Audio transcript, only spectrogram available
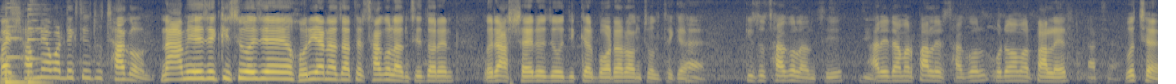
ভাই সামনে আবার দেখছি একটু ছাগল। না আমি এই যে কিছু ওই যে হরিয়ানা জাতের ছাগল আনছি ধরেন ওই রাজশাহীর ওই যে ওইদিককার বর্ডার অঞ্চল থেকে হ্যাঁ। কিছু ছাগল আনছি। আর এটা আমার পালের ছাগল ওটাও আমার পালের আচ্ছা। বুঝছেন।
